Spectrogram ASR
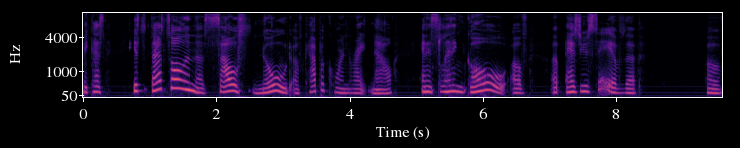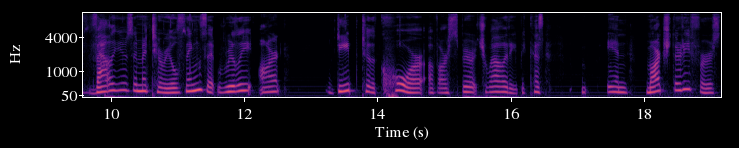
because it's that's all in the south node of Capricorn right now and it's letting go of, of as you say of the of values and material things that really aren't deep to the core of our spirituality because in March 31st,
